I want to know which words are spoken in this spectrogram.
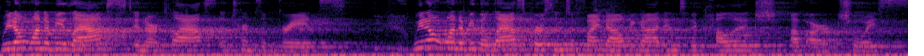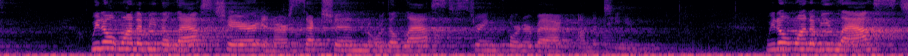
We don't want to be last in our class in terms of grades. We don't want to be the last person to find out we got into the college of our choice. We don't want to be the last chair in our section or the last string quarterback on the team. We don't want to be last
